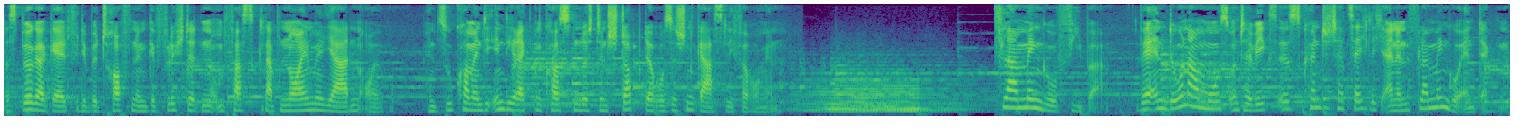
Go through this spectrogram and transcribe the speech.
Das Bürgergeld für die betroffenen Geflüchteten umfasst knapp 9 Milliarden Euro. Hinzu kommen die indirekten Kosten durch den Stopp der russischen Gaslieferungen. Flamingo-Fieber. Wer in Donaumoos unterwegs ist, könnte tatsächlich einen Flamingo entdecken.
